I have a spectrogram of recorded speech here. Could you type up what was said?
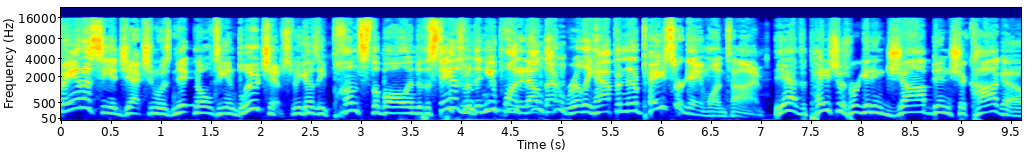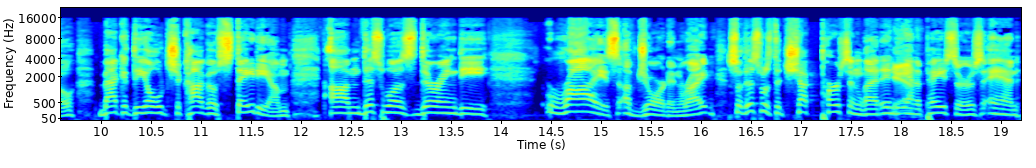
fantasy ejection was Nick Nolte and Blue Chips because he punts the ball into the stands. But then you pointed out that really happened in a Pacer game one time. Yeah, the Pacers were getting jobbed in Chicago back at the old Chicago Stadium. Um, this was during the rise of Jordan, right? So this was the Chuck Person led Indiana Yeah. Pacers, and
